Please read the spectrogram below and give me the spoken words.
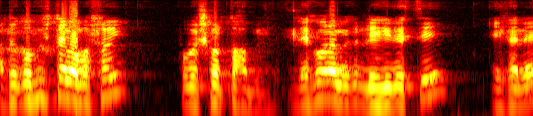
আপনাকে অফিস টাইম অবশ্যই প্রবেশ করতে হবে। দেখুন, আমি লিখে দিচ্ছি এখানে।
